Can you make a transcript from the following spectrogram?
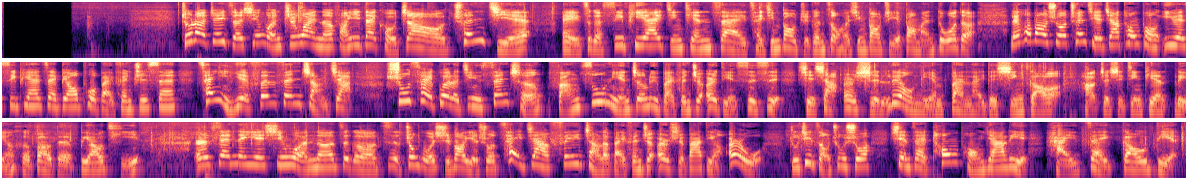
除了这一则新闻之外呢，防疫戴口罩，春节。哎，这个 CPI 今天在财经报纸跟综合性报纸也报蛮多的。联合报说，春节加通膨，一月 CPI 再飙破百分之三，餐饮业纷纷涨价，蔬菜贵了近三成，房租年增率百分之二点四四，写下二十六年半来的新高哦。好，这是今天联合报的标题。而在内页新闻呢，这个自中国时报也说，菜价飞涨了百分之二十八点二五。主计总处说，现在通膨压力还在高点。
